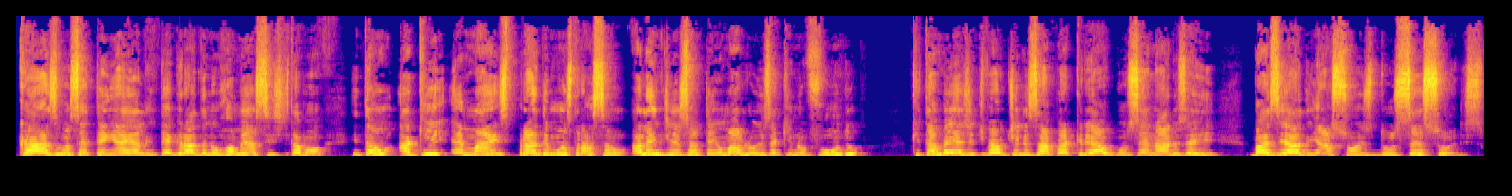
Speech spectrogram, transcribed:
caso você tenha ela integrada no Home Assist, tá bom? Então aqui é mais para demonstração. Além disso, eu tenho uma luz aqui no fundo, que também a gente vai utilizar para criar alguns cenários aí baseado em ações dos sensores.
